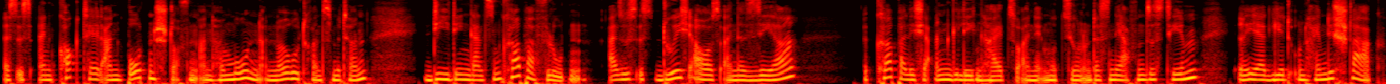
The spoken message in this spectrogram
Es ist ein Cocktail an Botenstoffen, an Hormonen, an Neurotransmittern, die den ganzen Körper fluten. Also es ist durchaus eine sehr körperliche Angelegenheit, so eine Emotion. Und das Nervensystem reagiert unheimlich stark.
